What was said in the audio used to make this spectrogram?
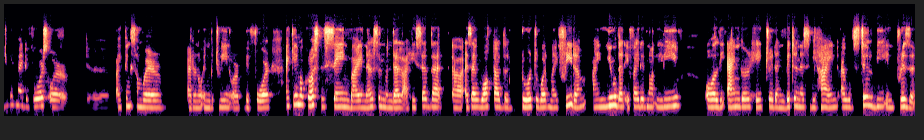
during my divorce or uh, i think somewhere i don't know in between or before i came across this saying by nelson mandela. He said that uh, as i walked out the door toward my freedom i knew that if i did not leave all the anger hatred and bitterness behind i would still be in prison.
